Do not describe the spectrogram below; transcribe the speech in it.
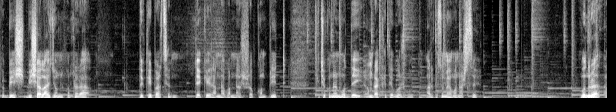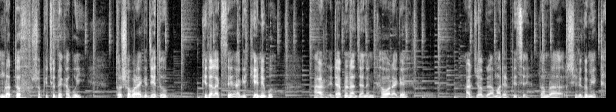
তো বেশ বিশাল আয়োজন, আপনারা দেখতেই পারছেন টেকে রান্না বান্না সব কমপ্লিট। কিছুক্ষণের মধ্যেই আমরা খেতে বসবো, আর কিছু মেহমান আসছে। বন্ধুরা, আমরা তো সব কিছু দেখাবই। তো সবার আগে যেহেতু খিদা লাগছে, আগে খেয়ে নেব। আর এটা আপনারা জানেন, খাওয়ার আগে। আর ঝগড়া আমারের পিছে, তো আমরা সেরকমই একটা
